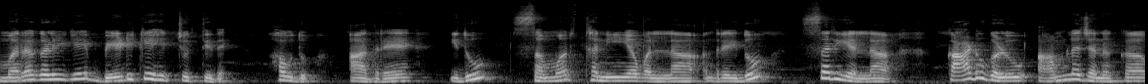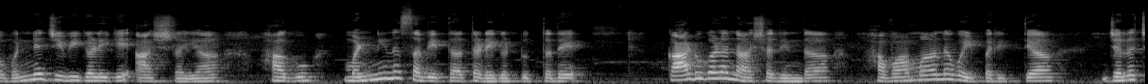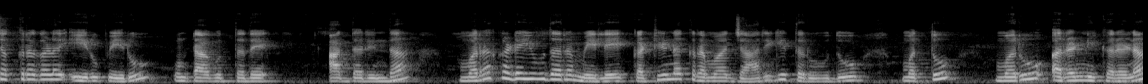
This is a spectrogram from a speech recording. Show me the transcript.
ಮರಗಳಿಗೆ ಬೇಡಿಕೆ ಹೆಚ್ಚುತ್ತಿದೆ. ಹೌದು, ಆದರೆ ಇದು ಸಮರ್ಥನೀಯವಲ್ಲ, ಅಂದರೆ ಇದು ಸರಿಯಲ್ಲ. ಕಾಡುಗಳು ಆಮ್ಲಜನಕ, ವನ್ಯಜೀವಿಗಳಿಗೆ ಆಶ್ರಯ ಹಾಗೂ ಮಣ್ಣಿನ ಸವೆತ ತಡೆಗಟ್ಟುತ್ತದೆ. ಕಾಡುಗಳ ನಾಶದಿಂದ ಹವಾಮಾನ ವೈಪರೀತ್ಯ ಜಲಚಕ್ರಗಳ ಏರುಪೇರು ಉಂಟಾಗುತ್ತದೆ. ಆದ್ದರಿಂದ ಮರ ಕಡೆಯುವುದರ ಮೇಲೆ ಕಠಿಣ ಕ್ರಮ ಜಾರಿಗೆ ತರುವುದು ಮತ್ತು ಮರು ಅರಣ್ಯೀಕರಣ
